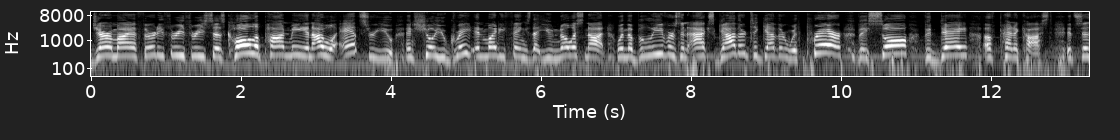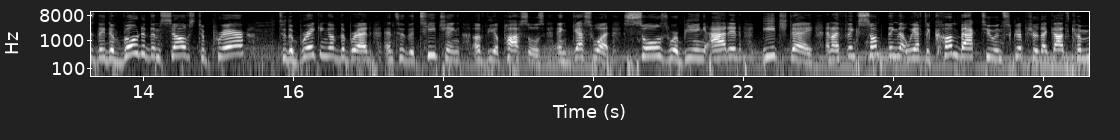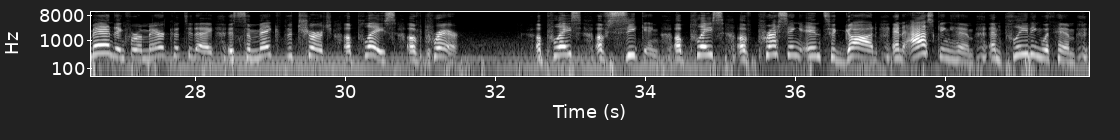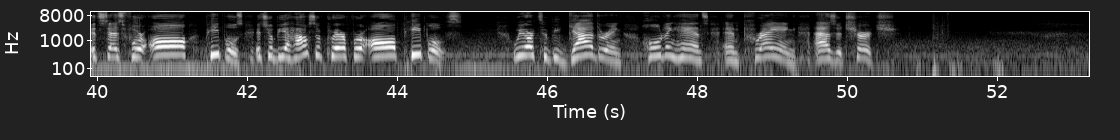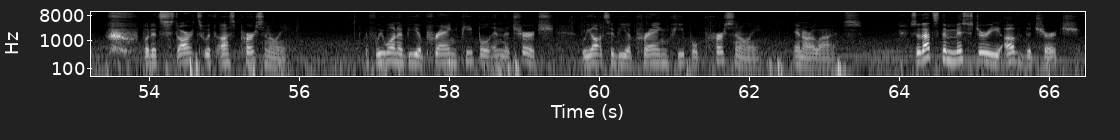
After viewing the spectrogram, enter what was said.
Jeremiah 33 3 says, Call upon me, and I will answer you and show you great and mighty things that you know us not. When the believers in Acts gathered together with prayer, they saw the day of Pentecost. It says they devoted themselves to prayer to the breaking of the bread and to the teaching of the apostles. And guess what? Souls were being added each day. And I think something that we have to come back to in Scripture that God's commanding for America today is to make the church a place of prayer a place of seeking, a place of pressing into God and asking Him and pleading with Him. It says, for all peoples. It shall be a house of prayer for all peoples. We are to be gathering, holding hands, and praying as a church. But it starts with us personally. If we want to be a praying people in the church, we ought to be a praying people personally in our lives. So that's the mystery of the church.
